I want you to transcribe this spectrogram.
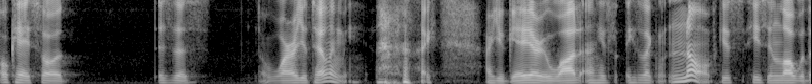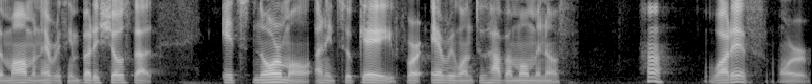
okay so is this what are you telling me? Like are you gay? Are you what? And he's he's like no he's he's in love with the mom and everything. But it shows that it's normal and it's okay for everyone to have a moment of huh what if? Or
